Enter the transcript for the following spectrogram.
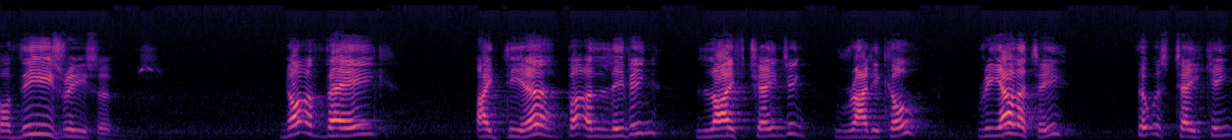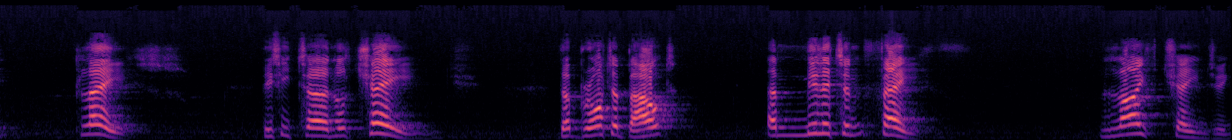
for these reasons, not a vague, idea, but a living, life changing, radical reality that was taking place, this eternal change that brought about a militant faith, life changing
